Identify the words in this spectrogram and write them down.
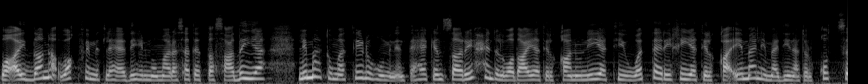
وأيضا وقف مثل هذه الممارسات التصعيدية لما تمثله من انتهاك صريح للوضعية القانونية والتاريخية القائمة لمدينة القدس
